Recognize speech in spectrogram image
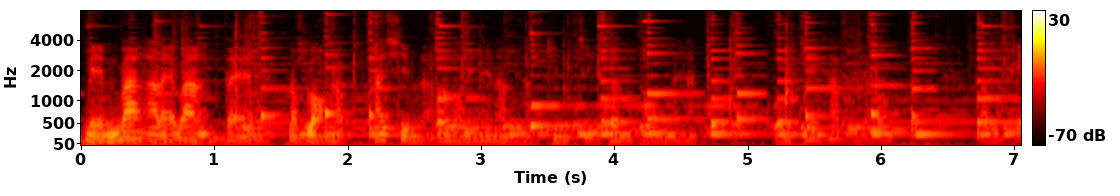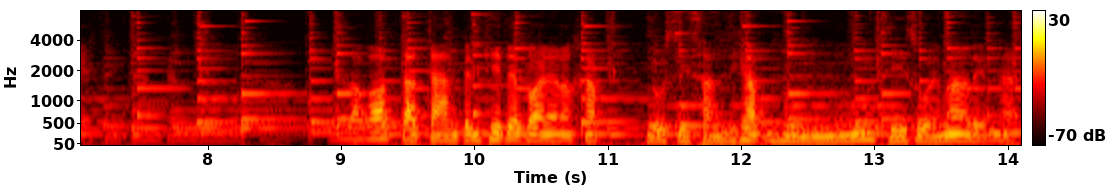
เหม็นบ้างอะไรบ้าง แต่รับรองครับถ้าชิมแล้วอร่อยแน่นอนครับกิมจิต้นหอมนะฮะโอเคครับเดี๋ยวเรามาแกะใส่จานกันเลยนะครับนี่เราก็จัดจานเป็นที่เรียบร้อยแล้วนะครับ ดูสีสันสิครับหือสีสวยมากเลยนะฮะ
